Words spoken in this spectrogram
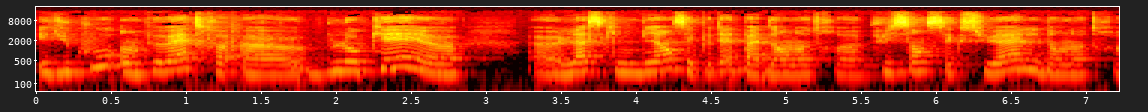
et du coup, on peut être bloqué. là, ce qui me vient, c'est peut-être bah, dans notre puissance sexuelle, dans notre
